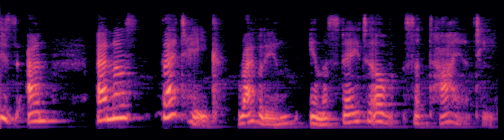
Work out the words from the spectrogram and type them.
is an anesthetic reveling in a state of satiety.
